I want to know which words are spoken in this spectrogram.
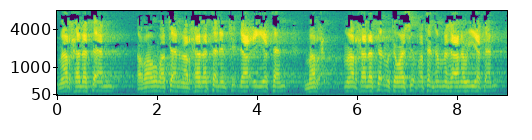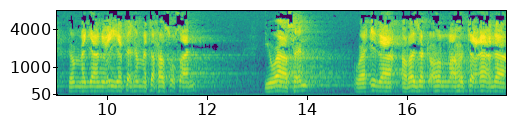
مرحلة روضة مرحلة ابتدائية مرحلة متوسطة ثم ثانوية ثم جامعية ثم تخصصا. يواصل وإذا رزقه الله تعالى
